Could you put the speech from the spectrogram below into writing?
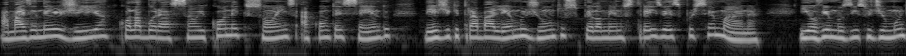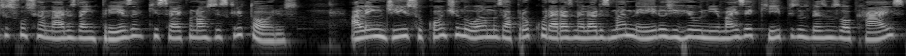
Há mais energia, colaboração e conexões acontecendo desde que trabalhamos juntos pelo menos três vezes por semana, e ouvimos isso de muitos funcionários da empresa que cercam nossos escritórios. Além disso, continuamos a procurar as melhores maneiras de reunir mais equipes nos mesmos locais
